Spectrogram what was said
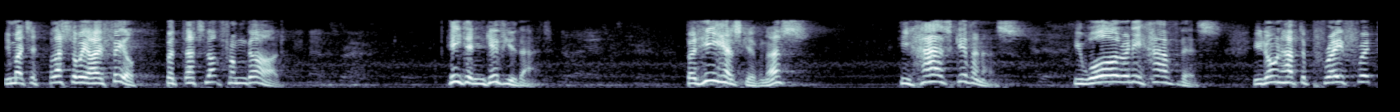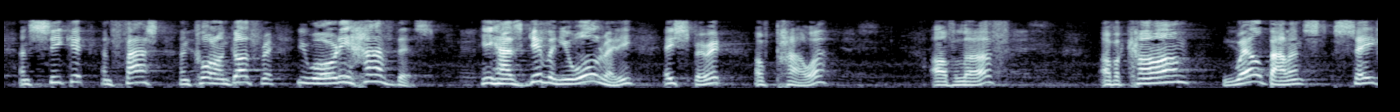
You might say, well, that's the way I feel, but that's not from God. He didn't give you that. But He has given us, He has given us you already have this. You don't have to pray for it and seek it and fast and call on God for it. You already have this. He has given you already a spirit of power, of love, of a calm, well balanced, safe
